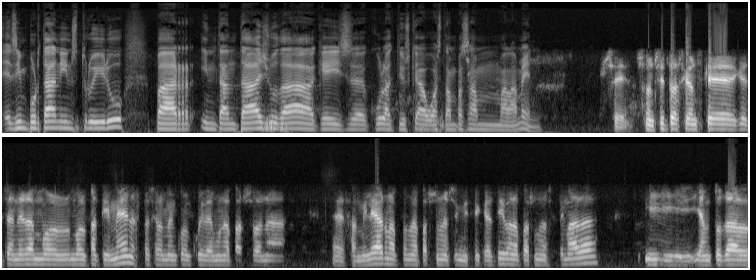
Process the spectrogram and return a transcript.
és important instruir-ho per intentar ajudar a aquells eh, col·lectius que ho estan passant malament. Sí, són situacions que, que generen molt, molt patiment, especialment quan cuidem una persona eh, familiar, una, una persona significativa, una persona estimada, i, i amb tot el,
